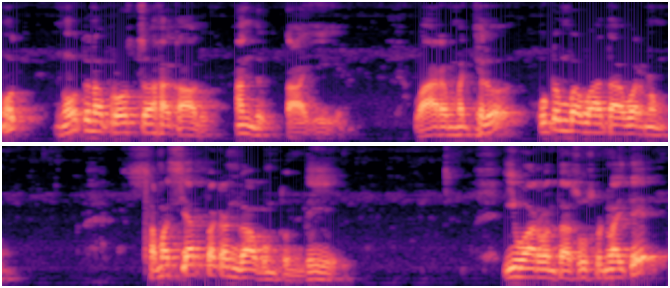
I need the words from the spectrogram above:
నూ నూతన ప్రోత్సాహకాలు అందుతాయి. వారం మధ్యలో కుటుంబ వాతావరణం సమస్యాత్మకంగా ఉంటుంది. ఈ వారం అంతా చూసుకున్నట్లయితే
